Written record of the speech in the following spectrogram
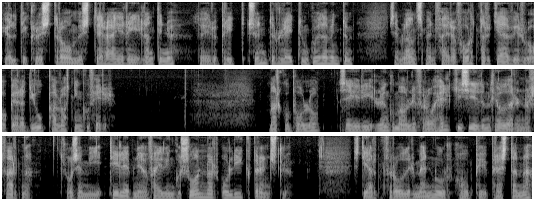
Fjöldi klustra og mustera er í landinu, þau eru prýtt sundurleitum guðavindum sem landsmenn færa fórnargjafir og bera djúpa lotningu fyrir. Marco Polo segir í löngumáli frá helgisíðum þjóðarinnar þarna, svo sem í tilefni af fæðingu sonar og líkbrennslu. Stjarnfróðir menn úr hópi prestanna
